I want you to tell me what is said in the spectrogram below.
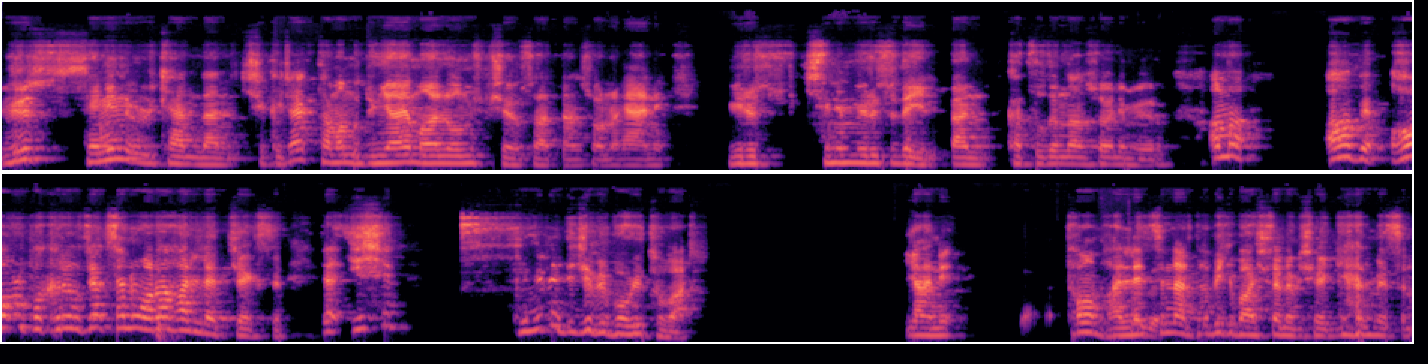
Virüs senin ülkenden çıkacak. Tamam bu dünyaya mal olmuş bir şey o saatten sonra yani virüs Çin'in virüsü değil. Ben katıldığımdan söylemiyorum. Ama abi Avrupa kırılacak sen o ara halledeceksin. Ya işin sinir edici bir boyutu var. Yani tamam halletsinler tabii ki başlarına bir şey gelmesin.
